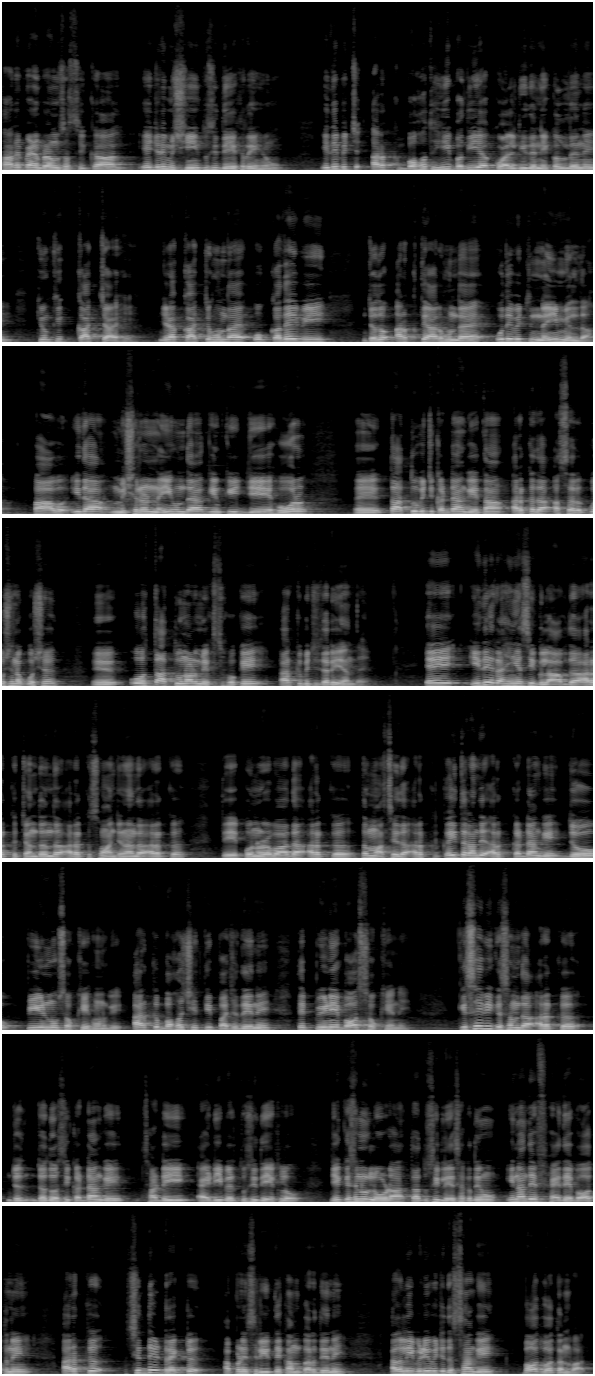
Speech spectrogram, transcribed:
ਸਾਰੇ ਭੈਣ ਭਰਾਵਾਂ ਨੂੰ ਸਤਿ ਸ੍ਰੀ ਅਕਾਲ। ਇਹ ਜਿਹੜੀ ਮਸ਼ੀਨ ਤੁਸੀਂ ਦੇਖ ਰਹੇ ਹੋ ਇਹਦੇ ਵਿੱਚ ਅਰਕ ਬਹੁਤ ਹੀ ਵਧੀਆ ਕੁਆਲਿਟੀ ਦੇ ਨਿਕਲਦੇ ਨੇ ਕਿਉਂਕਿ ਕੱਚ ਆ ਇਹ। ਜਿਹੜਾ ਕੱਚ ਹੁੰਦਾ ਹੈ ਉਹ ਕਦੇ ਵੀ ਜਦੋਂ ਅਰਕ ਤਿਆਰ ਹੁੰਦਾ ਹੈ ਉਹਦੇ ਵਿੱਚ ਨਹੀਂ ਮਿਲਦਾ। ਭਾਵ ਇਹਦਾ ਮਿਸ਼ਰਣ ਨਹੀਂ ਹੁੰਦਾ ਕਿਉਂਕਿ ਜੇ ਹੋਰ ਧਾਤੂ ਵਿੱਚ ਕੱਢਾਂਗੇ ਤਾਂ ਅਰਕ ਦਾ ਅਸਰ ਕੁਛ ਨਾ ਕੁਛ ਅ, ਉਸ ਧਾਤੂ ਨਾਲ ਮਿਕਸ ਹੋ ਕੇ ਅਰਕ ਵਿੱਚ ਚਲੇ ਜਾਂਦਾ ਹੈ। ਇਹ ਇਹਦੇ ਰਾਹੀਂ ਅਸੀਂ ਗੁਲਾਬ ਦਾ ਅਰਕ, ਚੰਦਨ ਦਾ ਅਰਕ, ਸੁਹਾਂਜਣਾ ਦਾ ਅਰਕ ਤੇ ਪੁਨਰਵਾ ਦਾ ਅਰਕ ਧਮਾਸੇ ਦਾ ਅਰਕ, ਕਈ ਤਰ੍ਹਾਂ ਦੇ ਅਰਕ ਕੱਢਾਂਗੇ ਜੋ ਪੀਣ ਨੂੰ ਸੌਖੇ ਹੋਣਗੇ। ਅਰਕ ਬਹੁਤ ਛੇਤੀ ਪਚਦੇ ਨੇ ਤੇ ਪੀਣੇ ਬਹੁਤ ਸੌਖੇ ਨੇ। ਕਿਸੇ ਵੀ ਕਿਸਮ ਦਾ ਅਰਕ ਜ- ਜਦੋਂ ਅਸੀਂ ਕੱਢਾਂਗੇ, ਸਾਡੀ ਆਈਡੀ 'ਤੇ ਤੁਸੀਂ ਦੇਖ ਲਓ। ਜੇ ਕਿਸੇ ਨੂੰ ਲੋੜ ਆ ਤਾਂ ਤੁਸੀਂ ਲੈ ਸਕਦੇ ਹੋ। ਇਹਨਾਂ ਦੇ ਫਾਇਦੇ ਬਹੁਤ ਨੇ। ਅਰਕ ਸਿੱਧੇ ਡਾਇਰੈਕਟ ਆਪਣੇ ਸਰੀਰ ਤੇ ਕੰਮ ਕਰਦੇ ਨੇ। ਅਗਲੀ ਵੀਡੀਓ ਵਿੱਚ ਦੱਸਾਂਗੇ। ਬਹੁਤ ਬਹੁਤ ਧੰਨਵਾਦ।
